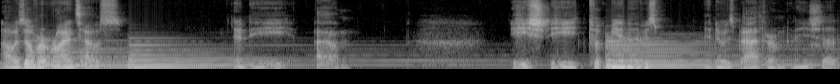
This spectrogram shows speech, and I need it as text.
I was over at Ryan's house, and he um. He he took me into his into his bathroom, and he said,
